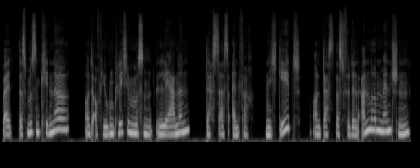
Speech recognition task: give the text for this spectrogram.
Weil das müssen Kinder und auch Jugendliche müssen lernen, dass das einfach nicht geht und dass das für den anderen Menschen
